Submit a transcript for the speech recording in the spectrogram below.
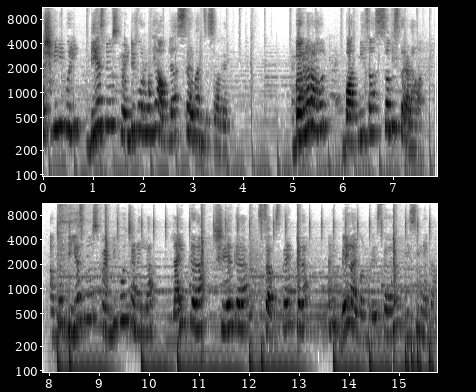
Ashwini Puri DS news twenty फोरमध्ये आपल्या सर्वांचं स्वागत. बघणार आहोत बातमीचा सविस्तर आढावा. आमच्या डीएस न्यूज ट्वेंटी फोर चॅनलला लाईक करा शेअर करा सबस्क्राईब करा आणि बेल आयकॉन प्रेस करायला विसरू नका.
